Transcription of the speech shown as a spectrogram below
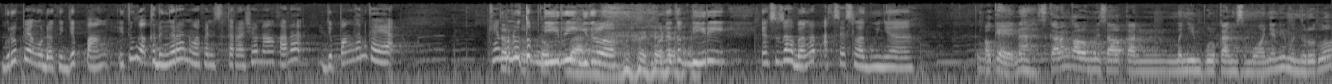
grup yang udah ke Jepang itu nggak kedengeran sama fans internasional karena Jepang kan kayak kayak menutup diri banget. gitu loh menutup diri yang susah banget akses lagunya. Oke, nah sekarang kalau misalkan menyimpulkan semuanya nih menurut lo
